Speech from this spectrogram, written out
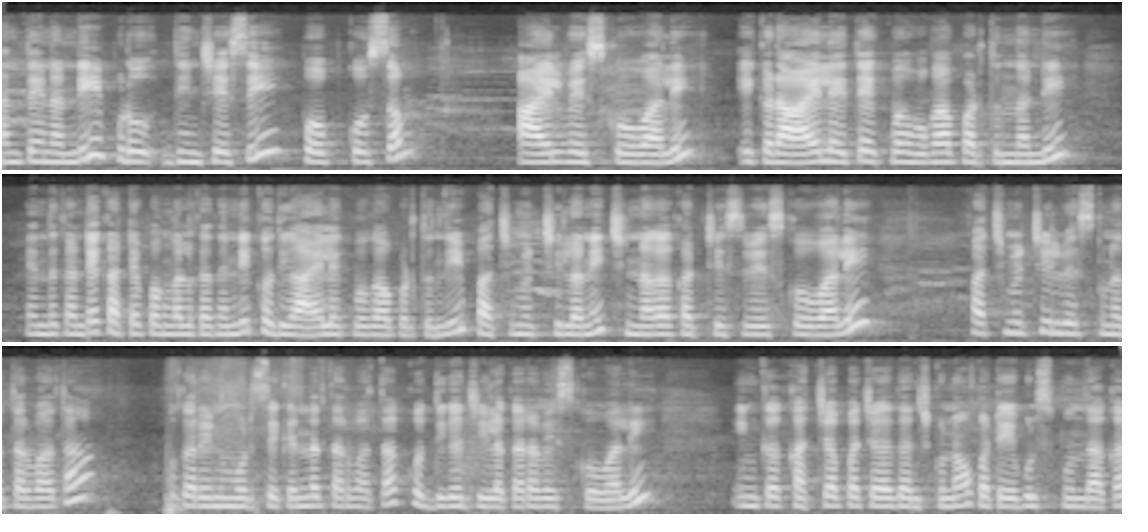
అంతేనండి. ఇప్పుడు దించేసి పోపు కోసం ఆయిల్ వేసుకోవాలి. ఇక్కడ ఆయిల్ అయితే ఎక్కువగా పడుతుందండి. ఎందుకంటే కట్టె పొంగల్ కదండి కొద్దిగా ఆయిల్ ఎక్కువగా పడుతుంది. పచ్చిమిర్చిలని చిన్నగా కట్ చేసి వేసుకోవాలి. పచ్చిమిర్చీలు వేసుకున్న తర్వాత ఒక రెండు మూడు సెకండ్ల తర్వాత కొద్దిగా జీలకర్ర వేసుకోవాలి. ఇంకా కచ్చా పచ్చగా దంచుకున్న ఒక టేబుల్ స్పూన్ దాకా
